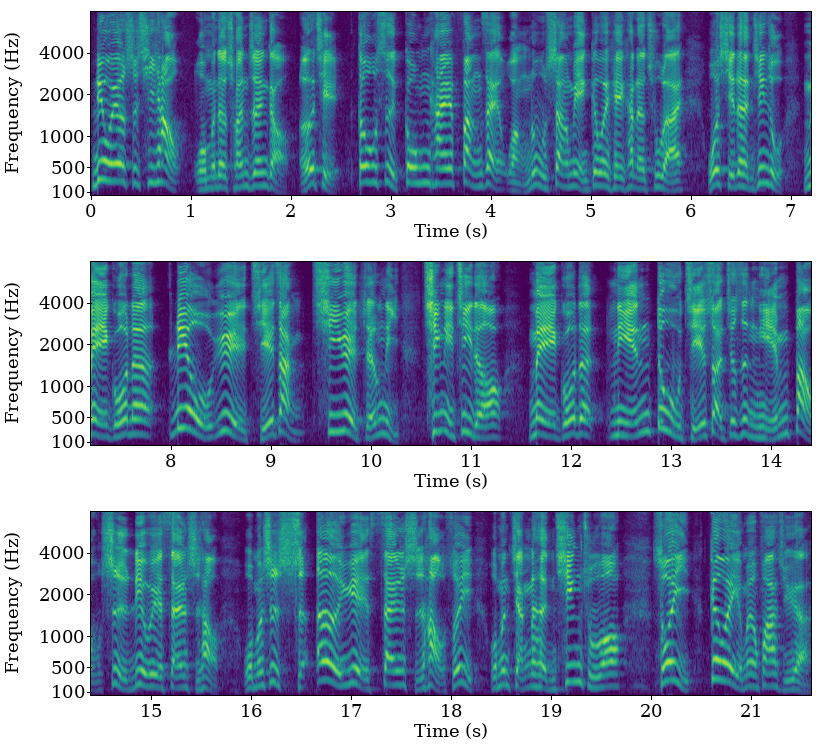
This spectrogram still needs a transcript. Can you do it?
六月二十七号，我们的传真稿，而且都是公开放在网络上面，各位可以看得出来，我写的很清楚。美国呢，六月结账，七月整理，请你记得哦。美国的年度结算就是年报是六月三十号，我们是十二月三十号，所以我们讲得很清楚哦。所以各位有没有发觉啊？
